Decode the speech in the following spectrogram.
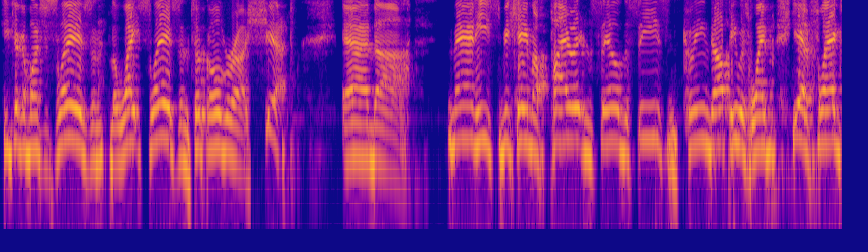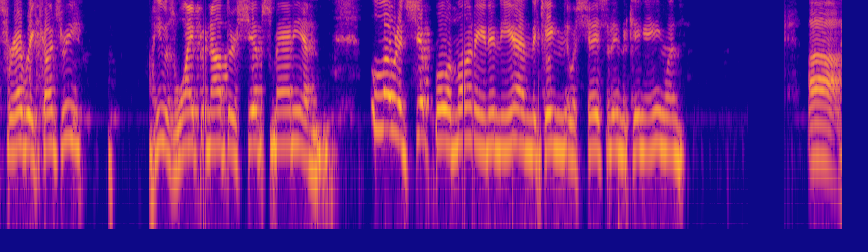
he took a bunch of slaves and the white slaves and took over a ship and uh man, he became a pirate and sailed the seas and cleaned up. He was wiping. He had flags for every country. He was wiping out their ships, man. He had loaded ship full of money, and in the end, the king that was chasing him, the king of England, uh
